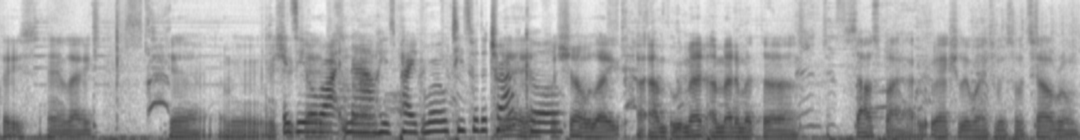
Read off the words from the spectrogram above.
face, and like, yeah, I mean, we Is he all right now? He's paid royalties for the track, yeah, yeah, or for sure. Like, I, I, we met, I met him at the South by. We actually went to his hotel room,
